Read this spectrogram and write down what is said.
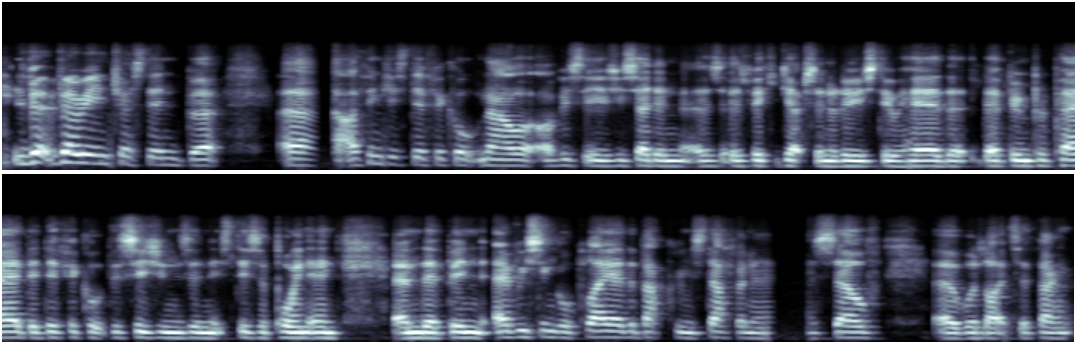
it's very interesting, but uh, I think it's difficult now, obviously, as you said, and as, as Vicky Jepson alludes to here, that they've been prepared, they're difficult decisions, and it's disappointing. And they've been every single player, the backroom staff, and myself uh, would like to thank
